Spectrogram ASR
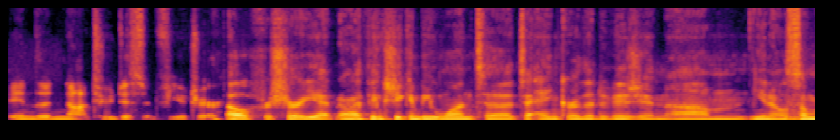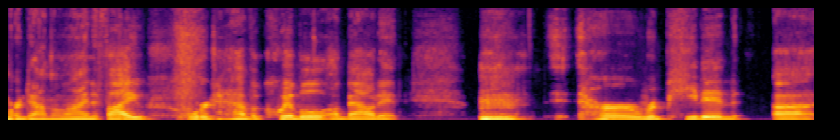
in the not too distant future. Oh, for sure. Yeah. No, I think she can be one to to anchor the division um, you know, somewhere down the line. If I were to have a quibble about it, her repeated uh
